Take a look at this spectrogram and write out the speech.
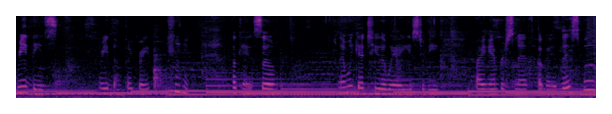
read these. Read them. They're great. Okay so then we get to the way i used to be by amber smith. Okay this book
